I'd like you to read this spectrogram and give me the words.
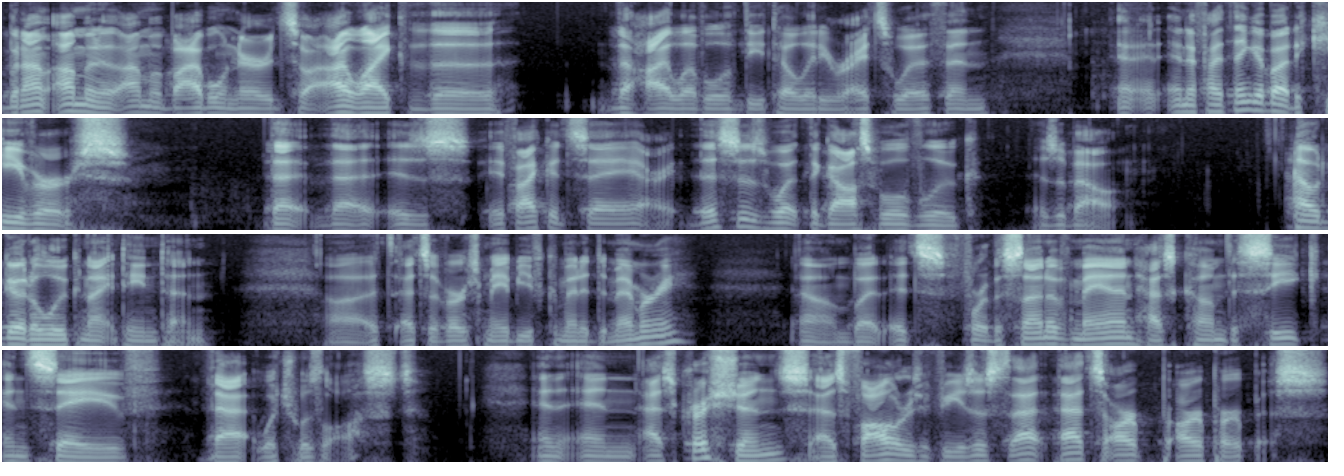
but I'm I'm a I'm a Bible nerd, so I like the the high level of detail that he writes with, and and, and if I think about a key verse that that is, if I could say, all right, this is what the Gospel of Luke is about, I would go to Luke 19:10. Uh, it's, it's a verse maybe you've committed to memory, um, but it's for the Son of Man has come to seek and save that which was lost. And and as Christians, as followers of Jesus, that that's our our purpose.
